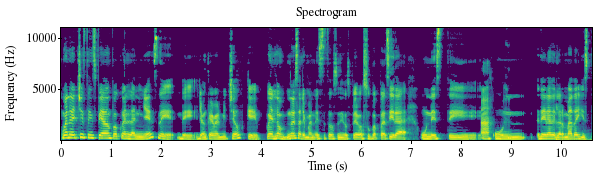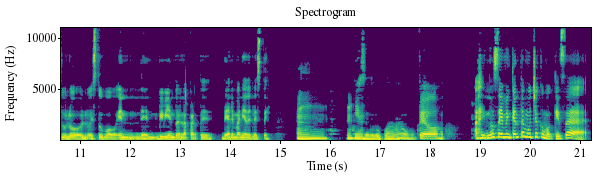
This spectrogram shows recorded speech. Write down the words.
bueno, de hecho está inspirado un poco en la niñez de, de John Carver Mitchell, que, bueno, no es alemán, es de Estados Unidos, pero su papá sí era un, este, ah. un, era de la Armada y estuvo, lo, estuvo en, viviendo en la parte de Alemania del Este. Mm, y es wow. Pero, ay, no sé, me encanta mucho como que esa,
